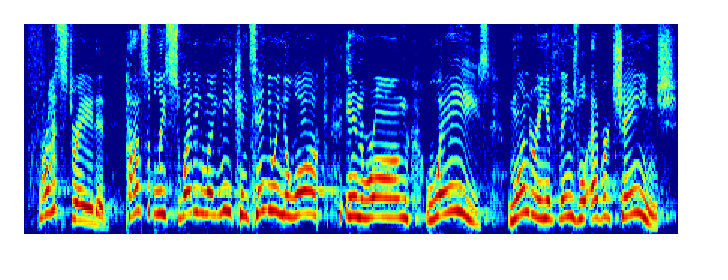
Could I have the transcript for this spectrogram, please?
frustrated, possibly sweating like me, continuing to walk in wrong ways, wondering if things will ever change.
